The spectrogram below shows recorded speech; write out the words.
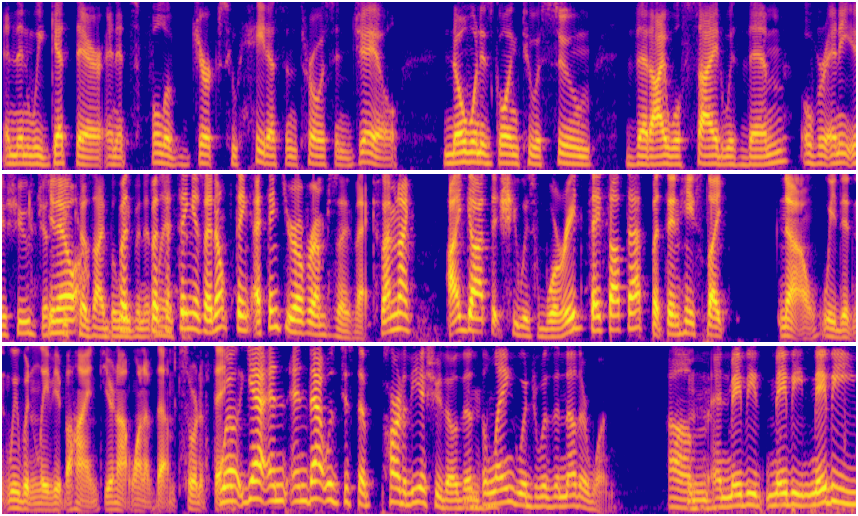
and then we get there and it's full of jerks who hate us and throw us in jail, no one is going to assume that I will side with them over any issue just you know, because I believe but, in But the thing is, I don't think I think you're overemphasizing that because I'm not. I got that she was worried. They thought that, but then he's like, "No, we didn't. We wouldn't leave you behind. You're not one of them." Sort of thing. Well, yeah, and, and that was just a part of the issue, though. The, Mm-hmm. the language was another one, um, and maybe maybe maybe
